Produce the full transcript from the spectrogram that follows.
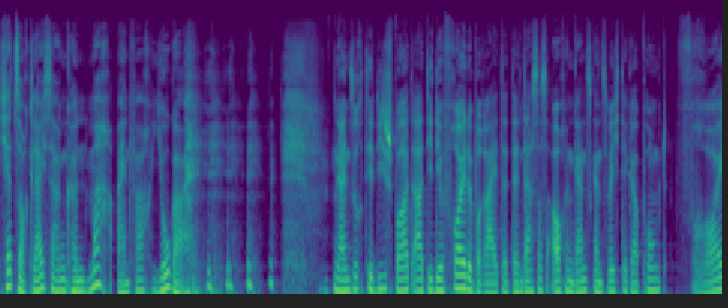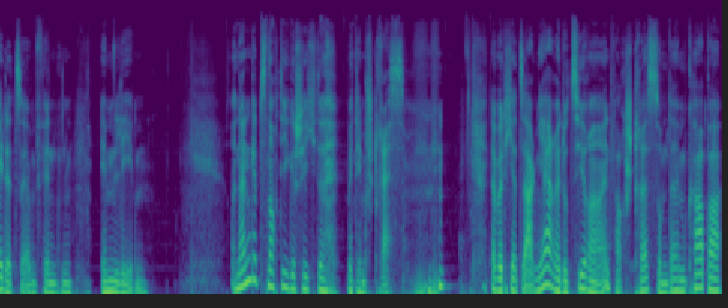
ich hätte es auch gleich sagen können, mach einfach Yoga. Nein, such dir die Sportart, die dir Freude bereitet, denn das ist auch ein ganz, ganz wichtiger Punkt, Freude zu empfinden im Leben. Und dann gibt es noch die Geschichte mit dem Stress. Da würde ich jetzt sagen, ja, reduziere einfach Stress, um deinem Körper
